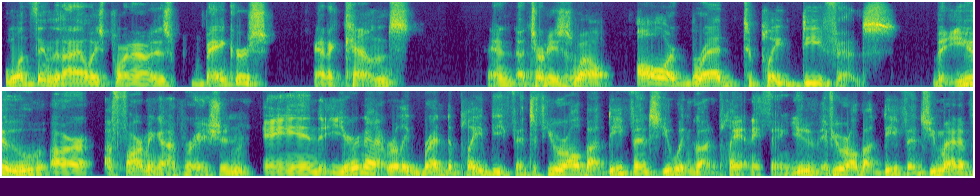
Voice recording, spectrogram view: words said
one thing that I always point out is bankers and accountants and attorneys as well all are bred to play defense. But you are a farming operation and you're not really bred to play defense. If you were all about defense, you wouldn't go out and plant anything. You, if you were all about defense, you might have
